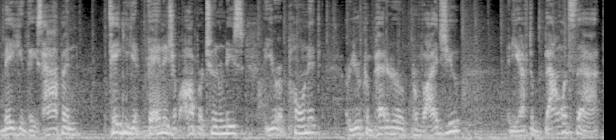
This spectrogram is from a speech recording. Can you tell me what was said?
making things happen, taking advantage of opportunities that your opponent or your competitor provides you. And you have to balance that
